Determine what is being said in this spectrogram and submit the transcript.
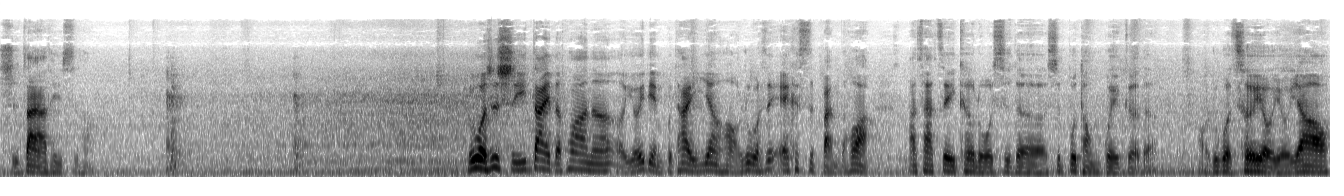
时代阿 T 斯哈。如果是十一代的话呢，呃，有一点不太一样哈。如果是 X 版的话，那它这一颗螺丝的是不同规格的。哦，如果车友有要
